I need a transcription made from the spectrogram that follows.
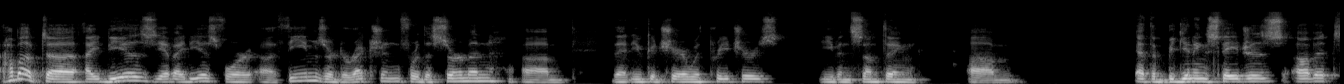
how about uh, ideas? You have ideas for uh, themes or direction for the sermon um, that you could share with preachers, even something um, at the beginning stages of it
